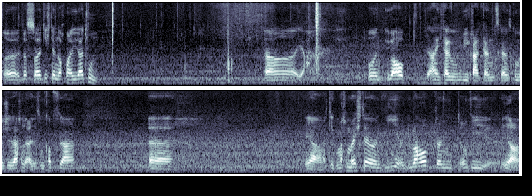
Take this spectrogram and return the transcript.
Äh, das sollte ich dann noch mal wieder tun. Äh, ja. Und überhaupt, ja, ich da irgendwie gerade ganz, ganz komische Sachen alles im Kopf da. Äh, ja, was ich machen möchte und wie und überhaupt und irgendwie, äh, ja.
